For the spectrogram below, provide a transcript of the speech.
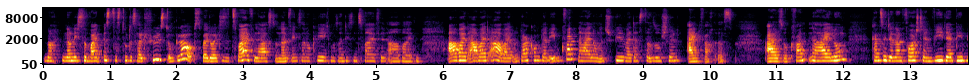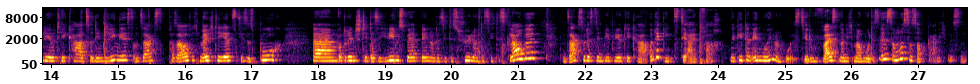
noch, noch nicht so weit bist, dass du das halt fühlst und glaubst, weil du halt diese Zweifel hast und dann fängst du an, okay, ich muss an diesen Zweifeln arbeiten. Arbeit, Arbeit, Arbeit. Und da kommt dann eben Quantenheilung ins Spiel, weil das dann so schön einfach ist. Also Quantenheilung kannst du dir dann vorstellen, wie der Bibliothekar, zu dem du hingehst und sagst, pass auf, ich möchte jetzt dieses Buch, ähm, wo drin steht, dass ich liebenswert bin und dass ich das fühle und dass ich das glaube, dann sagst du das dem Bibliothekar und er gibt es dir einfach. Der geht dann irgendwo hin und holst dir. Du weißt noch nicht mal, wo das ist und musst es auch gar nicht wissen.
